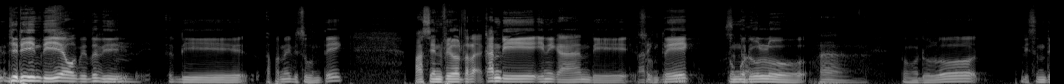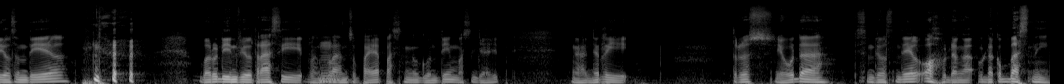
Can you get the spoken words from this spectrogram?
jadi intinya waktu itu di Hmm. di apa namanya disuntik. Pas infiltra kan di ini kan disuntik, tunggu Sedot. dulu. Nah, Tunggu dulu disentil-sentil. baru diinfiltrasi pelan-pelan Hmm. supaya pas ngegunting pas jahit nggak nyeri. Terus ya udah disentil-sentil, oh udah nggak udah kebas nih.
